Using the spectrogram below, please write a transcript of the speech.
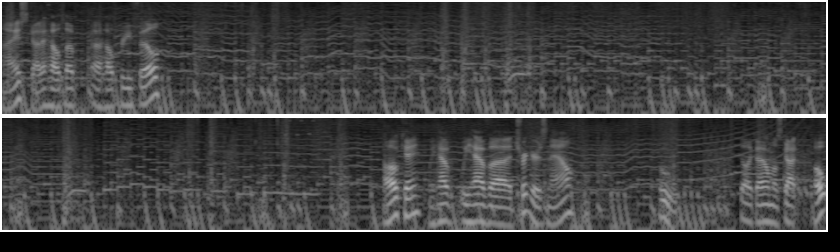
Nice, got a health up, a health refill. Okay, we have we have uh, triggers now. Ooh, feel like I almost got. Oh,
